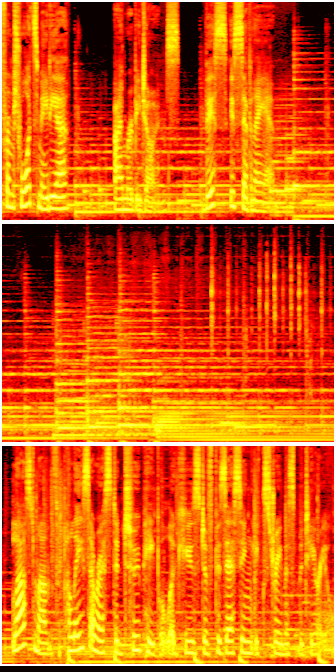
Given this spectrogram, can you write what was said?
From Schwartz Media, I'm Ruby Jones. This is 7am. Last month, police arrested two people accused of possessing extremist material.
